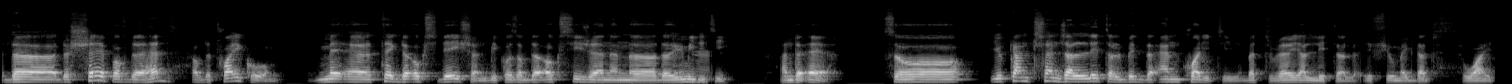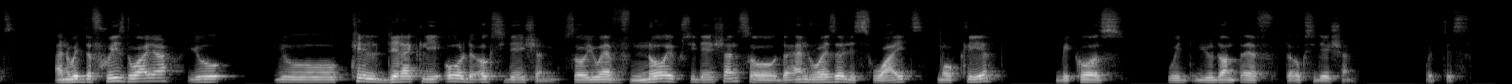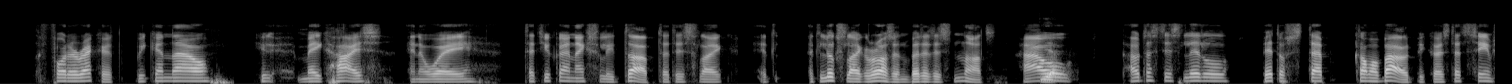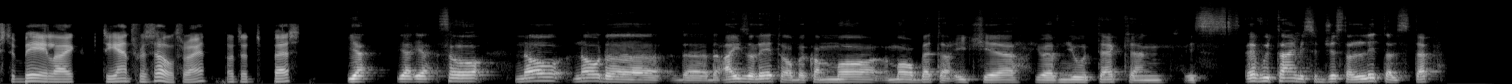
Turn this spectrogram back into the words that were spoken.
the, the shape of the head of the trichome may uh, take the oxidation because of the oxygen and uh, the humidity mm. and the air. So you can change a little bit the end quality, but very a little if you make that white. And with the freeze dryer, you you kill directly all the oxidation. So you have no oxidation. So the end result is white, more clear, because we, you don't have the oxidation with this. For the record, we can now make highs in a way that you can actually dub. That is like it. It looks like rosin, but it is not. How yeah. how does this little bit of step come about? Because that seems to be like the end result, right? Or the best. Yeah, yeah, yeah. So now now the, the the isolator become more more better each year you have new tech and it's every time it's just a little step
